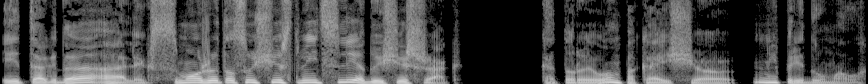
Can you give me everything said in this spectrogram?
И тогда Алекс сможет осуществить следующий шаг, который он пока еще не придумал.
